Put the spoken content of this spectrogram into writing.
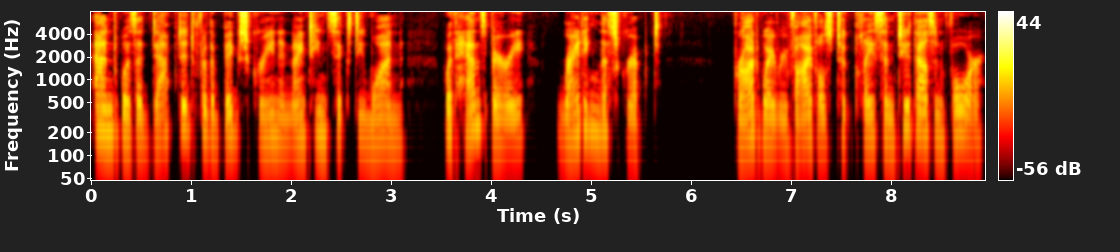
and was adapted for the big screen in 1961, with Hansberry writing the script. Broadway revivals took place in 2004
